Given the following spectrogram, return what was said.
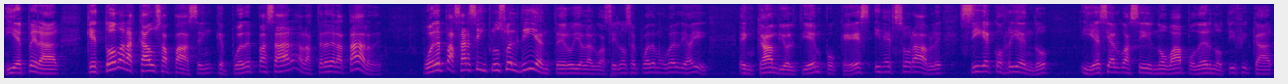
y esperar que todas las causas pasen, que puede pasar a las 3 de la tarde, puede pasarse incluso el día entero y el alguacil no se puede mover de ahí. En cambio, el tiempo que es inexorable sigue corriendo y ese alguacil no va a poder notificar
